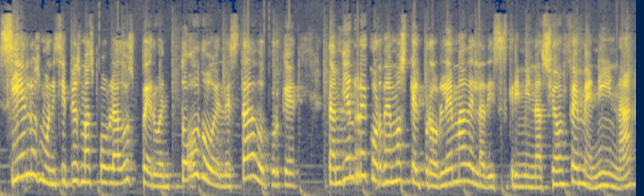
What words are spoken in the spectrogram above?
Sí en los municipios más poblados, pero en todo el estado, porque también recordemos que el problema de la discriminación femenina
